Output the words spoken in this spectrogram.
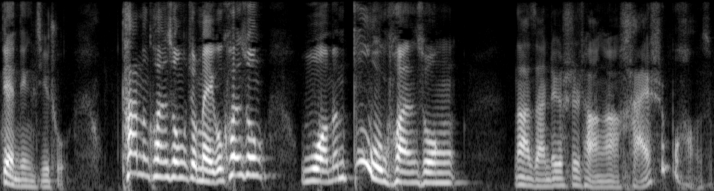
奠定基础。他们宽松，就美国宽松，我们不宽松，那咱这个市场啊还是不好做。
